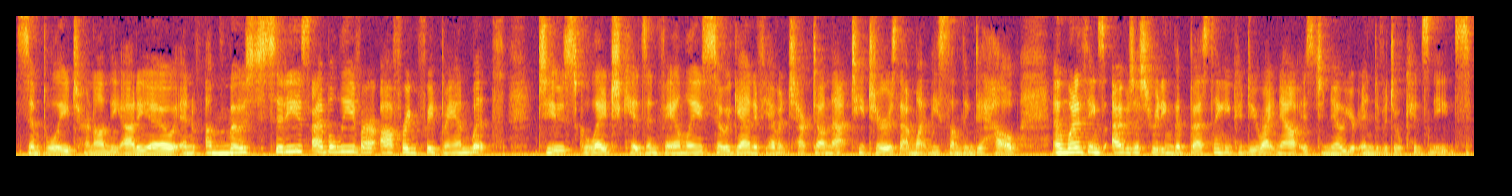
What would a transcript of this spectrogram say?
Simply turn on the audio. And uh, most cities, I believe, are offering free bandwidth to school-age kids and families. So again, if you haven't checked on that, teachers, that might be something to help. And one of the things I was just reading, the best thing you can do right now is to know your individual kids' needs.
